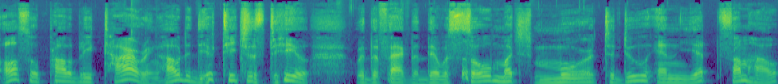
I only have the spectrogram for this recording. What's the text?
also probably tiring. How did your teachers deal with the fact that there was so much more to do and yet somehow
